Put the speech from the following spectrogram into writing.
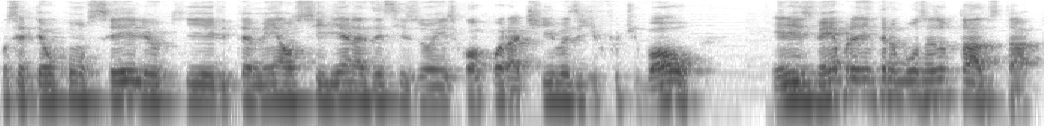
você tem um conselho que ele também auxilia nas decisões corporativas e de futebol, eles vêm apresentando bons resultados, tá?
